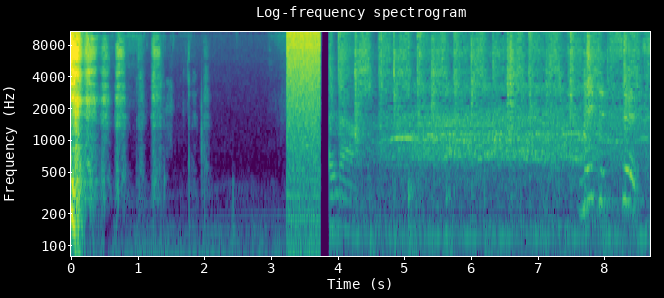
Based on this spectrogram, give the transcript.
Make it sense.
